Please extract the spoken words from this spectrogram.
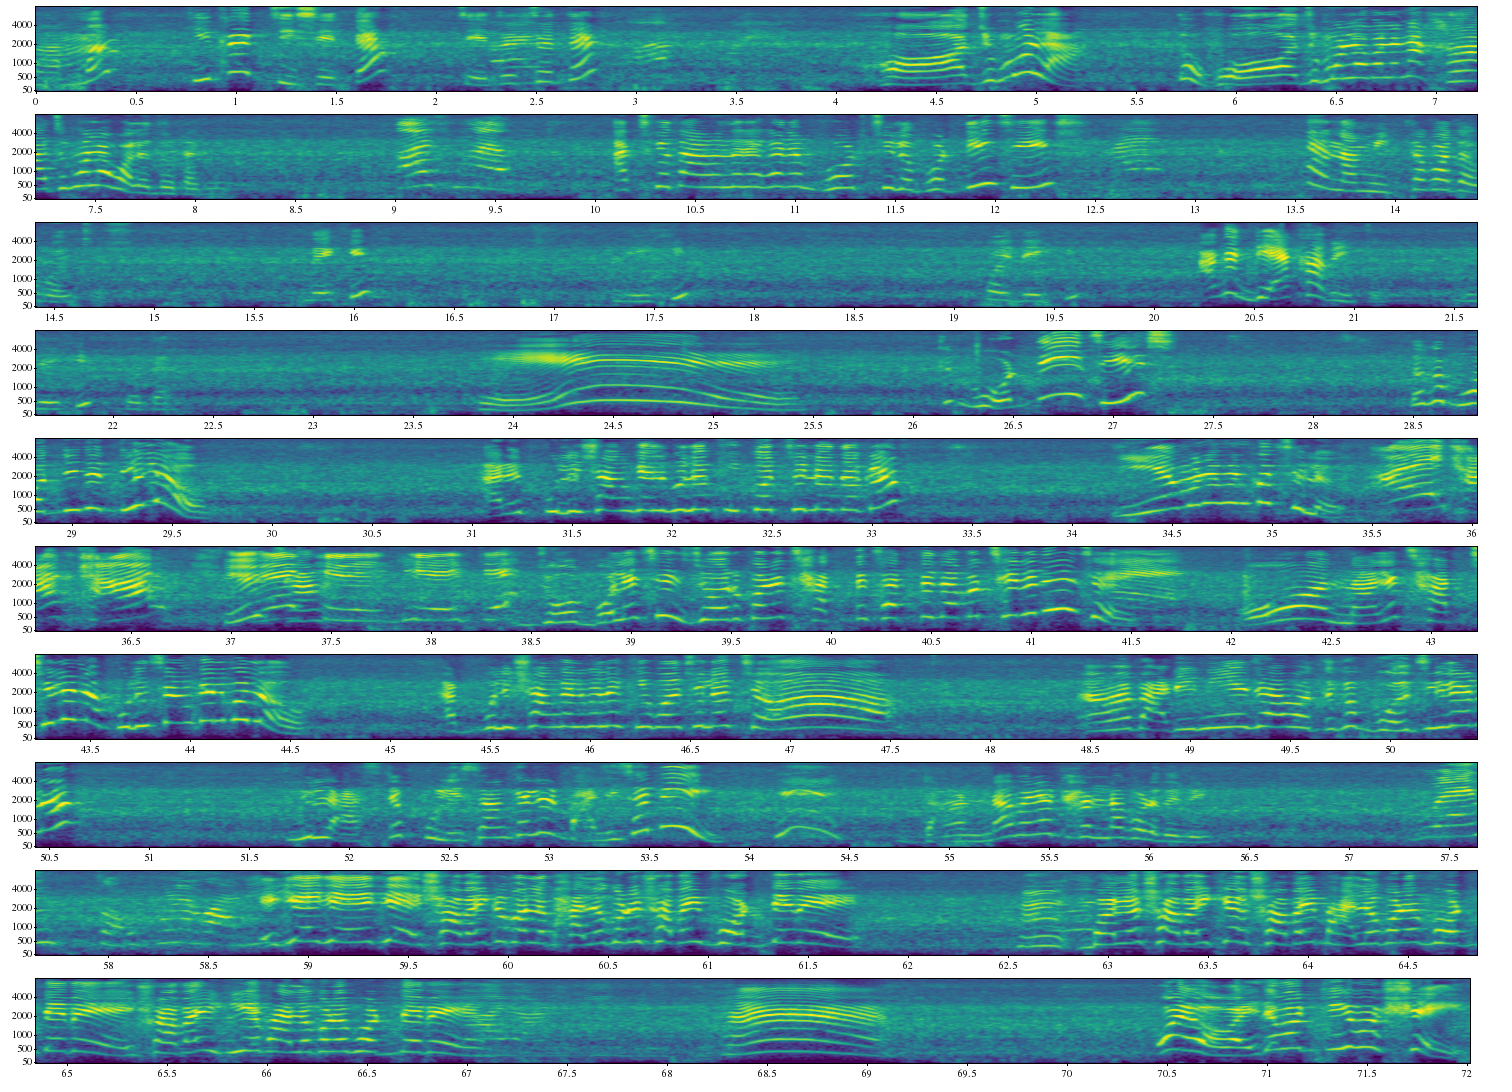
মাম্মা, কি খাচ্ছিস এটা? চেটে চেটে হজমোলা? তো হজমোলা বলে না, হাজমোলা বলে তো ওটাকে। আজকে তো আমাদের এখানে ভোট ছিল, ভোট দিয়েছিস? হ্যাঁ না, মিথ্যা কথা বলছিস। দেখি। দেখি। ওই দেখি? আগে দেখাবি তো। দেখি, কোথায়? হে তুই ভোট দিয়েছিস? তোকে ভোট দিতে দিল আরে পুলিশ আঙ্কেলগুলো কি করছিল তোকে? ইয়ে এমন এমন করছিল? জোর বলেছিস জোর করে ছাড়তে ছাড়তে তারপর ছেড়ে দিয়েছে? ও নালে ছাড়ছিল না পুলিশ আঙ্কেলগুলো? আর পুলিশ আঙ্কেলগুলো কি বলছিল? চ আমার বাড়ি নিয়ে যাব তোকে বলছিল না? তুই লাস্টে পুলিশ আঙ্কেলের বালি যাবি ডান্ডা মেরে ঠান্ডা করে দেবে। এই যে এই যে এই যে সবাইকে বলো ভালো করে সবাই ভোট দেবে। বলো সবাইকে, সবাই ভালো করে ভোট দেবে। সবাই গিয়ে ভালো করে ভোট দেবে। হ্যাঁ। ওরে বাবা আবার কি হচ্ছে?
